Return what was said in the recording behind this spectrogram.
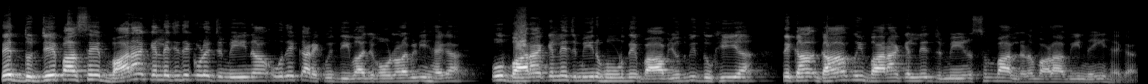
ਤੇ ਦੂਜੇ ਪਾਸੇ 12 ਕਿੱਲੇ ਜਿਹਦੇ ਕੋਲੇ ਜ਼ਮੀਨ ਆ, ਉਹਦੇ ਘਰੇ ਕੋਈ ਦੀਵਾ ਜਗਾਉਣ ਵਾਲਾ ਵੀ ਨਹੀਂ ਹੈਗਾ। ਉਹ 12 ਕਿੱਲੇ ਜ਼ਮੀਨ ਹੋਣ ਦੇ ਬਾਵਜੂਦ ਵੀ ਦੁਖੀ ਆ ਤੇ ਗਾਂ ਗਾਂ ਕੋਈ 12 ਕਿੱਲੇ ਜ਼ਮੀਨ ਸੰਭਾਲਣ ਵਾਲਾ ਵੀ ਨਹੀਂ ਹੈਗਾ।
